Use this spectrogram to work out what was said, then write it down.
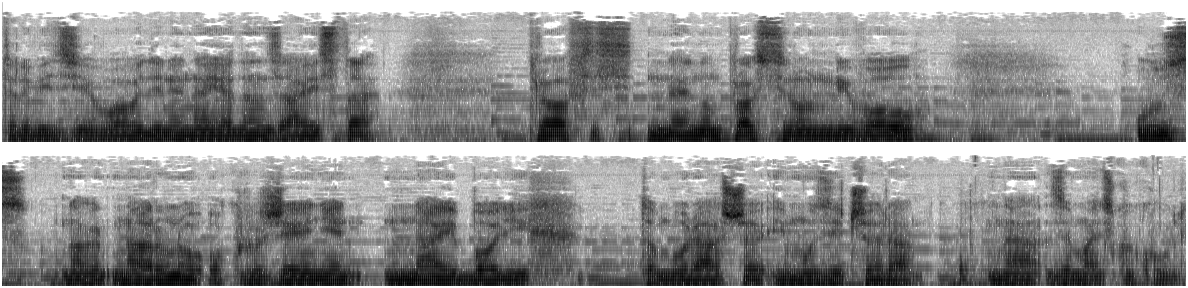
televizije Vojvodine na jedan zaista profes, na jednom profesionalnom nivou uz naravno okruženje najboljih tamburaša i muzičara na zemaljskoj kugli.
